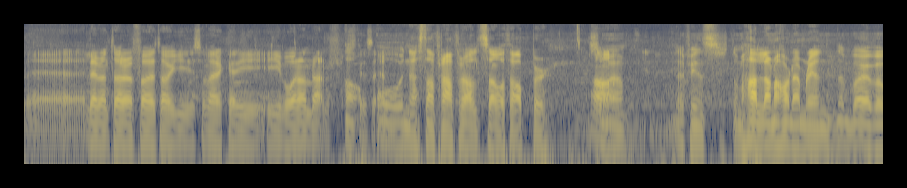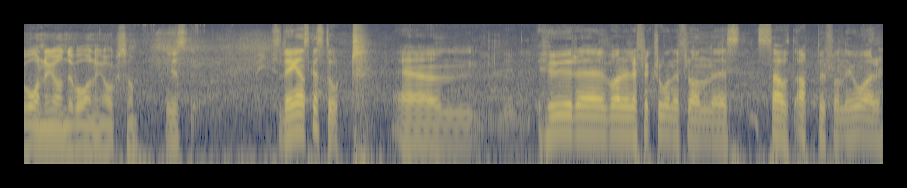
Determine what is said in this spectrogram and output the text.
eh, leverantörer och företag som verkar i, i våran bransch. Ja, och nästan framförallt South Upper. Ja. eh, det finns, de hallarna har nämligen övervåning och undervåning också. Just det. Så det är ganska stort. Um, hur eh, var det reflektioner från eh, South Upper från i år?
